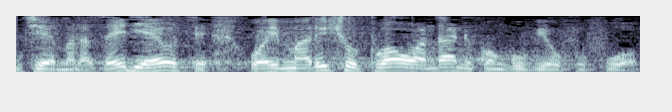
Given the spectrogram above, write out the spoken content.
njema. Na zaidi ya yote waimarishe utu wa ndani kwa nguvu ya ufufuo.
